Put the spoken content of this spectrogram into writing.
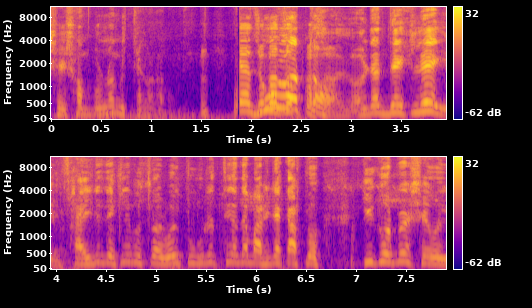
সে সম্পূর্ণ মিথ্যা কথা ওইটা দেখলেই সাইডে দেখলেই বুঝতে পারব। ওই পুকুরের থেকে যে মাটিটা কাটলো কি করবে? সে ওই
